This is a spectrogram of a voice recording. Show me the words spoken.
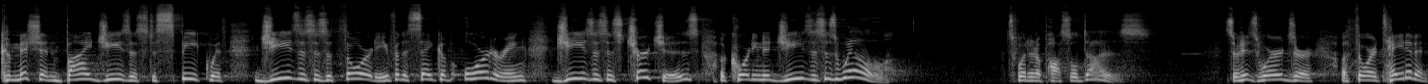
commissioned by Jesus to speak with Jesus' authority for the sake of ordering Jesus' churches according to Jesus' will. That's what an apostle does. So his words are authoritative and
